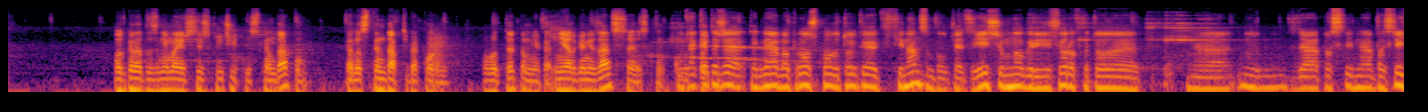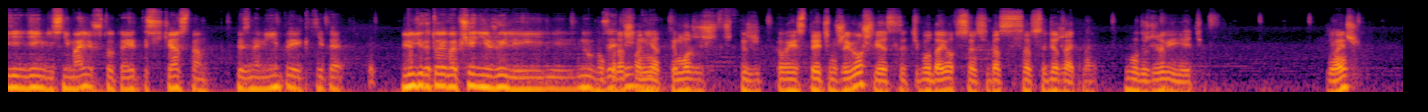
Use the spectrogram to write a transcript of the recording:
Вот когда ты занимаешься исключительно стендапом, когда стендап тебя кормит, вот это мне не организация, а Ну, так это же тогда вопрос по, только к финансам получается. Есть еще много режиссеров, которые э, ну, за послед- на последние деньги снимали что-то. Это сейчас там знаменитые какие-то люди, которые вообще не жили. И, ну, Ну хорошо, деньги. нет, ты можешь, ты же, если ты этим живешь, если тебе удается себя содержать на ну живи этим. Понимаешь?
